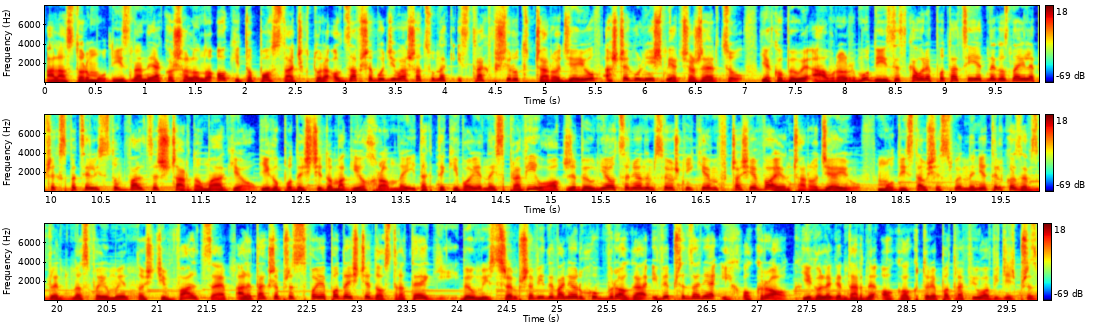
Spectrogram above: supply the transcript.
Alastor Moody, znany jako Szalonooki, to postać, która od zawsze budziła szacunek i strach wśród czarodziejów, a szczególnie śmierciożerców. Jako były Auror, Moody zyskał reputację jednego z najlepszych specjalistów w walce z czarną magią. Jego podejście do magii ochronnej i taktyki wojennej sprawiło, że był nieocenionym sojusznikiem w czasie wojen czarodziejów. Moody stał się słynny nie tylko ze względu na swoje umiejętności w walce, ale także przez swoje podejście do strategii. Był mistrzem przewidywania ruchów wroga i wyprzedzania ich o krok. Jego legendarne oko, które potrafiło widzieć przez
